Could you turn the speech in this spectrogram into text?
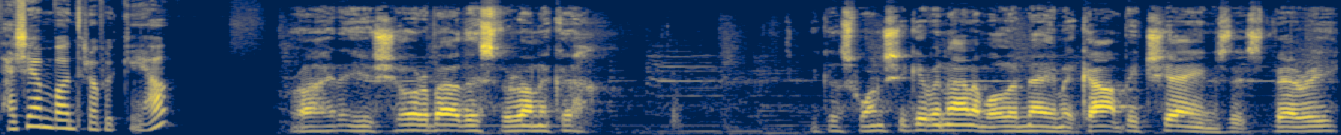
다시 한번 들어볼게요. Right, are you sure about this, Veronica? Because once you give an animal a name, it can't be changed. It's very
